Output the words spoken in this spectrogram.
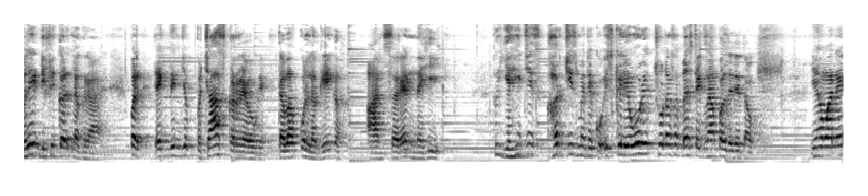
भले ही डिफ़िकल्ट लग रहा है, पर एक दिन जब पचास कर रहे होगे, तब आपको लगेगा, आंसर है नहीं। तो यही चीज़, हर चीज़ में देखो, इसके लिए और एक छोटा सा बेस्ट एग्जांपल दे देता हूँ। ये हमारे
